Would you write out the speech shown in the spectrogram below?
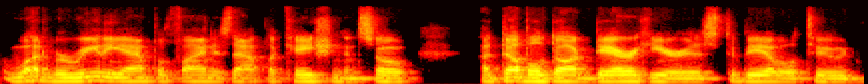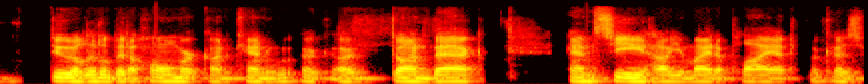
what we're really amplifying is the application. And so a double dog dare here is to be able to do a little bit of homework on Ken or, or Don Beck and see how you might apply it because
